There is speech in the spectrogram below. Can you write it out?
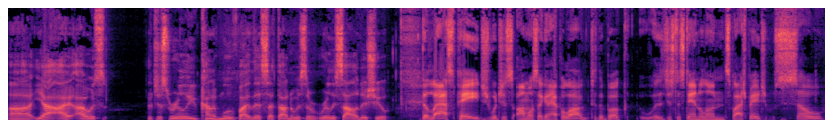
Uh, yeah, I, I was just really kind of moved by this. I thought it was a really solid issue. The last page, which is almost like an epilogue to the book, was just a standalone splash page. So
